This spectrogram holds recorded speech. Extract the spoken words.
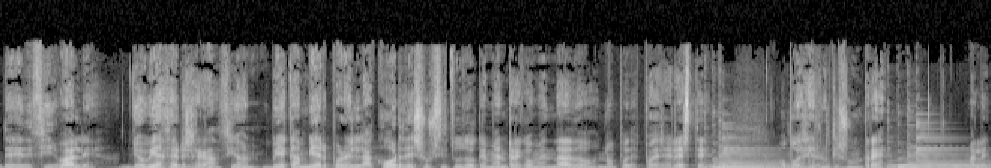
de decir, vale, yo voy a hacer esa canción, voy a cambiar por el acorde sustituto que me han recomendado, ¿no? Puede, puede ser este, o puede ser incluso un re, ¿vale?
